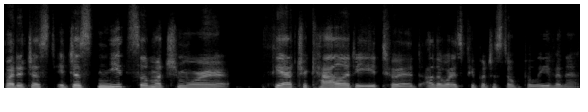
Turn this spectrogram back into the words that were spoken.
but it just it just needs so much more theatricality to it otherwise people just don't believe in it.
